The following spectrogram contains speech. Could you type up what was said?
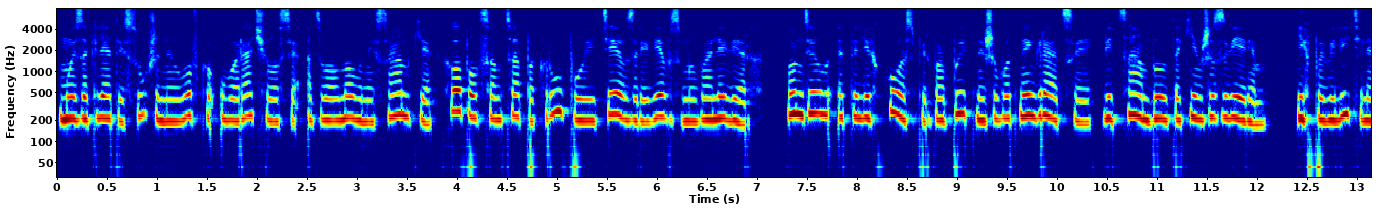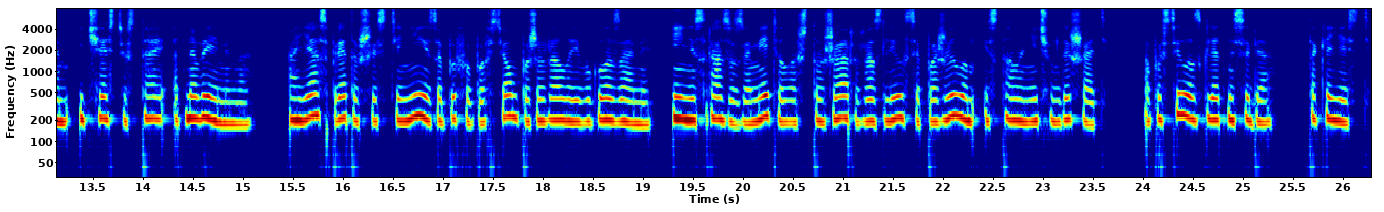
Мой заклятый суженый ловко уворачивался от взволнованной самки, хлопал самца по крупу, и те, взревев, взмывали вверх. Он делал это легко, с первобытной животной грацией, ведь сам был таким же зверем, их повелителем и частью стаи одновременно. А я, спрятавшись в тени и забыв обо всем, пожирала его глазами. И не сразу заметила, что жар разлился по жилам и стало нечем дышать. Опустила взгляд на себя. Так и есть.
